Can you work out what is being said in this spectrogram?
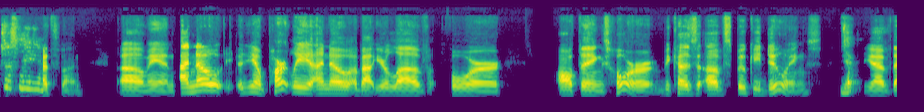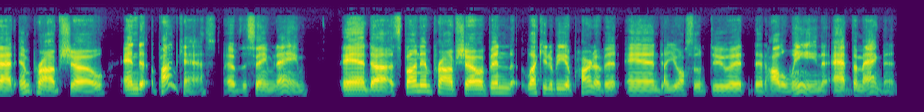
Just medium. That's fun. Oh man. I know you know partly I know about your love for all things horror because of spooky doings. Yep. You have that improv show and a podcast of the same name. And uh, a fun improv show. I've been lucky to be a part of it. And uh, you also do it at Halloween at the Magnet,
